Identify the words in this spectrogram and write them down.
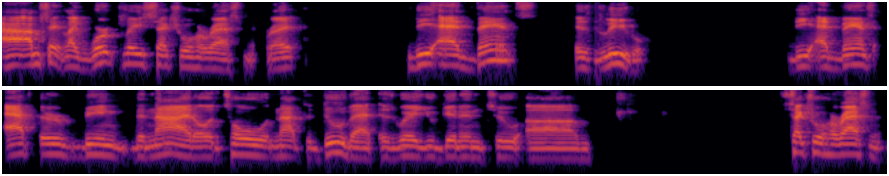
I'm saying like workplace sexual harassment, right? The advance is legal. The advance after being denied or told not to do that is where you get into um, sexual harassment.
